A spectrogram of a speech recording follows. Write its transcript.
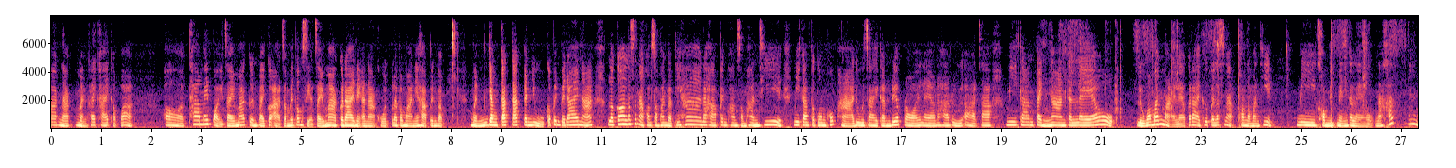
มากนัก เหมือนคล้าย ๆ กับว่าออถ้าไม่ปล่อยใจมากเกินไปก็อาจจะไม่ต้องเสียใจมากก็ได้ในอนาคตอะไรประมาณนี้ค่ะ เป็นแบบ เหมือนยังกักกักกันอยู่ก็เป็นไปได้นะ แล้วก็ลักษณะความสัมพันธ์แบบที่ 5 นะคะ เป็นความสัมพันธ์ที่มีการตกลงคบหาดูใจกันเรียบร้อยแล้วนะคะ หรืออาจจะมีการแต่งงานกันแล้ว หรือว่ามั่นหมายแล้วก็ได้คือเป็นลักษณะความสัมพันธ์ที่มีคอมมิชเมนต์กันแล้วนะคะ อืม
